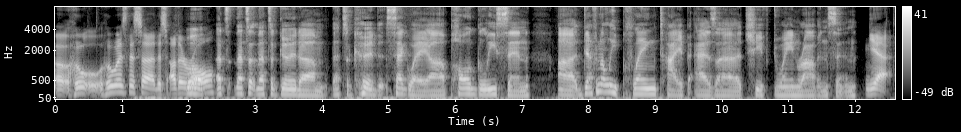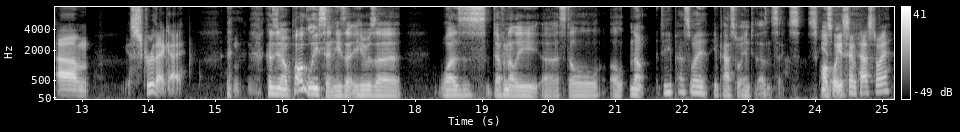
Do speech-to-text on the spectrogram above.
oh, who who is this uh this other Well, role? that's that's a that's a good um that's a good segue. Uh, Paul Gleason, uh, definitely playing type as uh Chief Dwayne Robinson. Yeah, um, screw that guy. because you know Paul Gleason, he's a he was a was definitely uh, still a, no. Did he pass away? He passed away in two thousand six. Paul Excuse me. Gleason passed away.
